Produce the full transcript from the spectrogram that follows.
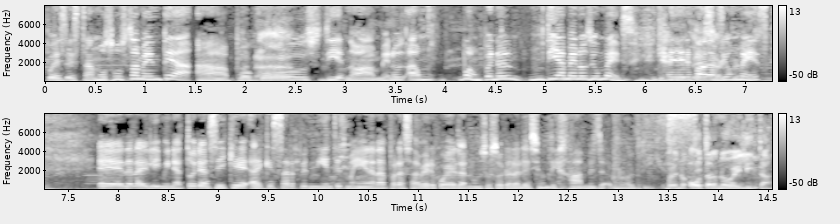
Pues estamos justamente a, a pocos días, no, a menos, a un, bueno, un día menos de un mes, ya fue hace un mes. Eh, de la eliminatoria, así que hay que estar pendientes mañana para saber cuál es el anuncio sobre la lesión de James Rodríguez. Bueno, otra novelita,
